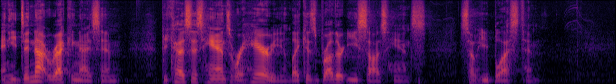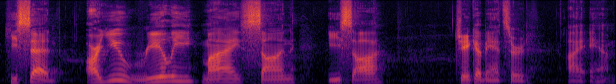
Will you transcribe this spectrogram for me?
And he did not recognize him because his hands were hairy, like his brother Esau's hands. So he blessed him. He said, Are you really my son Esau? Jacob answered, I am.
